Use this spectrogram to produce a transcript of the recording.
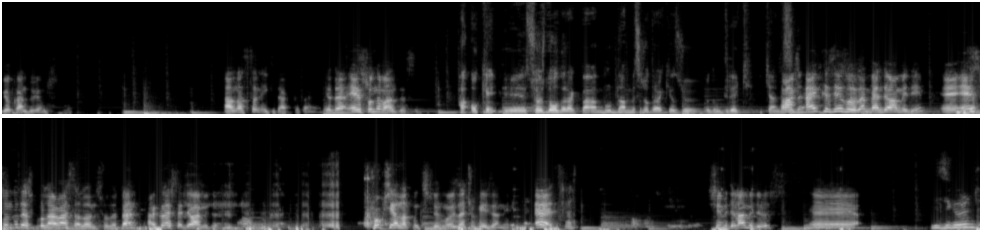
Gökhan duyuyor musun? Anlatsana iki dakikada. Ya da en sonunda mı anlatırsın? Ha okey. Ee, sözlü olarak ben buradan mesaj olarak yazıyordum direkt kendisine. Tamam herkes yaz oradan ben devam edeyim. Ee, en sonunda da sorular varsa alalım soruları. Ben arkadaşlar devam ediyorum. Çok şey anlatmak istiyorum. O yüzden çok heyecanlıyım. Evet. Şimdi devam ediyoruz. Ee, Bizi görünce.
